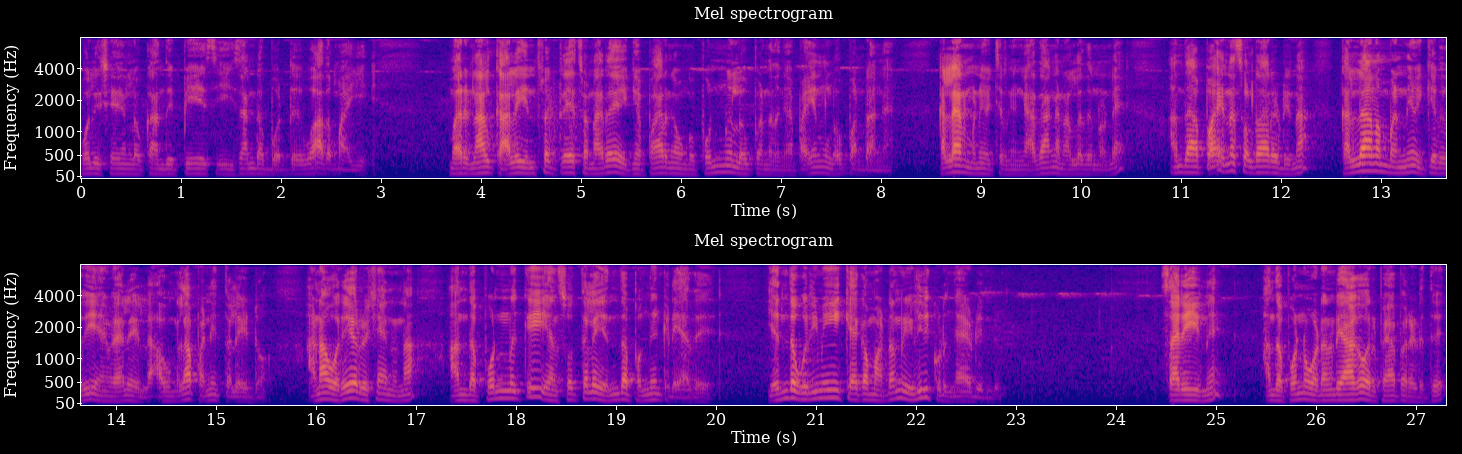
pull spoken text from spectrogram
போலீஸ் ஸ்டேஷனில் உட்காந்து பேசி சண்டை போட்டு வாதமாகி. மறுநாள் காலை இன்ஸ்பெக்டரே சொன்னார் இங்கே பாருங்கள் உங்கள் பொண்ணு லவ் பண்ணுதுங்க பையனும் லவ் பண்ணுறாங்க கல்யாணம் பண்ணி வச்சுருக்கங்க அதாங்க நல்லதுன்னு அந்த அப்பா என்ன சொல்கிறாரு அப்படின்னா கல்யாணம் பண்ணி வைக்கிறது என் வேலை இல்லை அவங்களா பண்ணி தொலையிட்டோம். ஆனால் ஒரே ஒரு விஷயம் என்னென்னா அந்த பொண்ணுக்கு என் சொத்தில் எந்த பங்கும் கிடையாது. எந்த உரிமையும் கேட்க மாட்டோன்னு எழுதி கொடுங்க அப்படின்னு. சரின்னு அந்த பொண்ணு உடனடியாக ஒரு பேப்பர் எடுத்து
